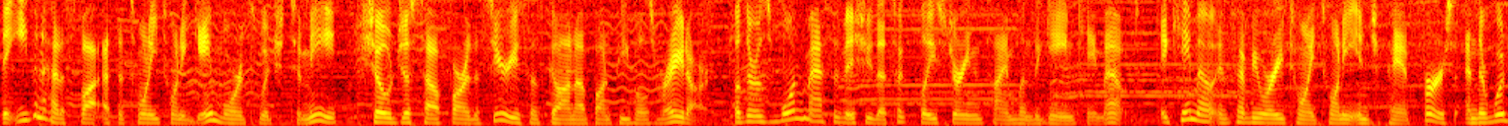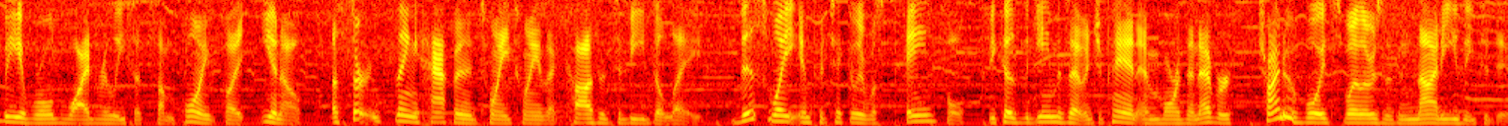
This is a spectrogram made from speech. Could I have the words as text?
They even had a spot at the 2020 Game Awards, which to me showed just how far the series has gone up on people's radar. But there was one massive issue that took place during the time when the game came out. It came out in February 2020 in Japan first, and there would be a worldwide release at some point, but you know, a certain thing happened in 2020 that caused it to be delayed. This wait in particular was painful because the game is out in Japan and more than ever, trying to avoid spoilers is not easy to do.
